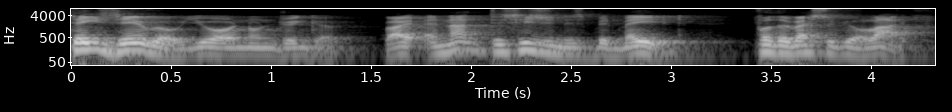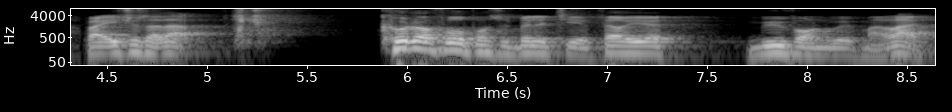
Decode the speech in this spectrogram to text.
day zero, you are a non drinker, right? And that decision has been made for the rest of your life, right? It's just like that. Cut off all possibility of failure, move on with my life.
